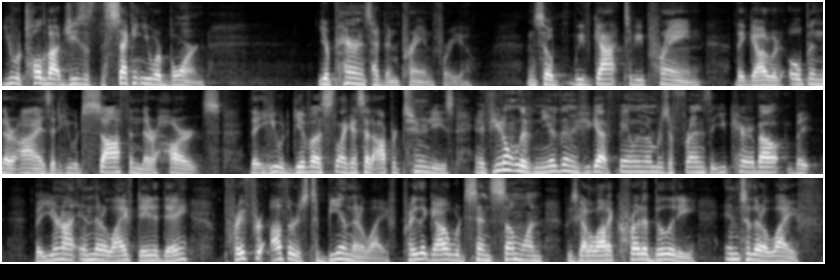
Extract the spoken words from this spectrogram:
you were told about Jesus the second you were born, your parents had been praying for you. And so we've got to be praying that God would open their eyes, that He would soften their hearts, that He would give us, like I said, opportunities. And if you don't live near them, if you got family members or friends that you care about, but, but you're not in their life day to day, pray for others to be in their life. Pray that God would send someone who's got a lot of credibility into their life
